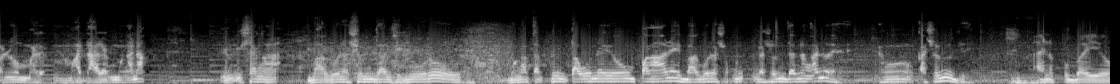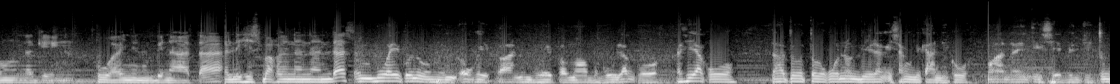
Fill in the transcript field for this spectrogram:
ano, ma- madalang mga anak. Yung isa nga, bago na sundan siguro, mga tatlong taon na yung panganay, bago na nasundan ng ano eh, ng kasunod eh. Ano po ba yung naging buhay niyo ng binata? Lihis ba kayo nanandas? Ang buhay ko noon, okay pa, ang buhay pa mga magulang ko. Kasi ako, natuto ko nun bilang isang mekaniko. Mga 1972,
